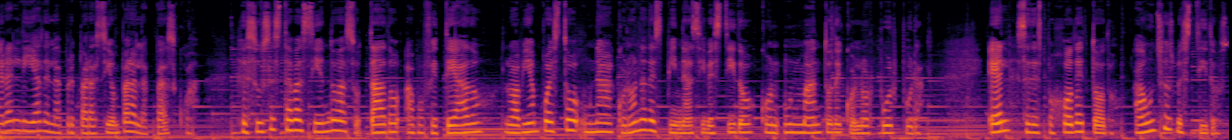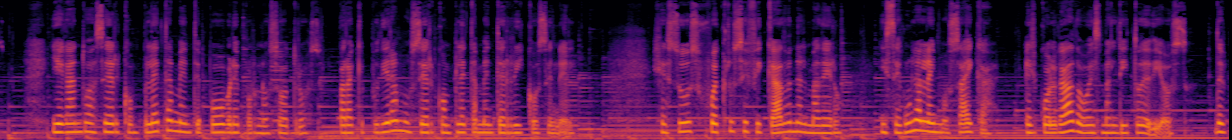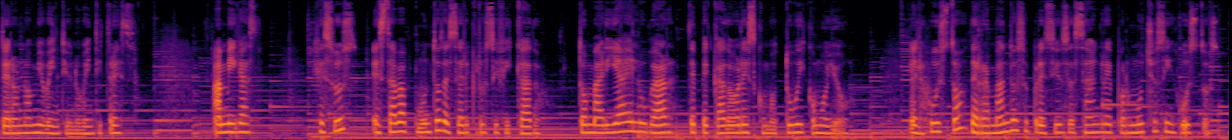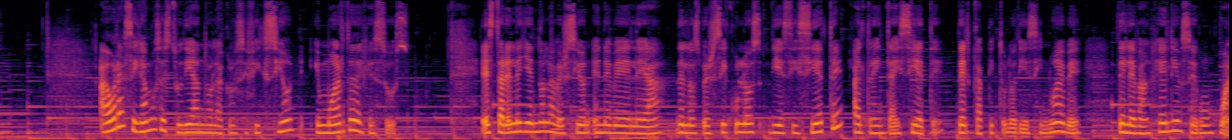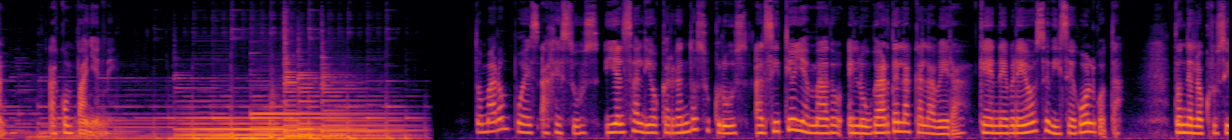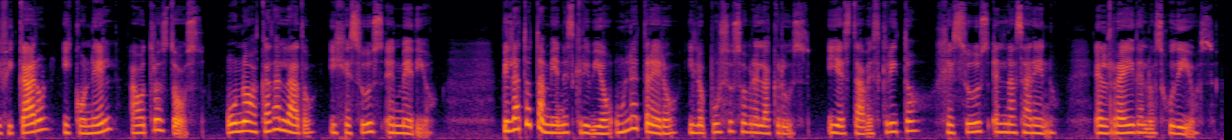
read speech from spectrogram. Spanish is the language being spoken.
Era el día de la preparación para la Pascua. Jesús estaba siendo azotado, abofeteado, lo habían puesto una corona de espinas y vestido con un manto de color púrpura. Él se despojó de todo, aun sus vestidos, llegando a ser completamente pobre por nosotros, para que pudiéramos ser completamente ricos en Él. Jesús fue crucificado en el madero, y según la ley mosaica, el colgado es maldito de Dios. Deuteronomio 21-23. Amigas, Jesús estaba a punto de ser crucificado. Tomaría el lugar de pecadores como tú y como yo. El justo derramando su preciosa sangre por muchos injustos. Ahora sigamos estudiando la crucifixión y muerte de Jesús. Estaré leyendo la versión NBLA de los versículos 17 al 37 del capítulo 19 del Evangelio según Juan. Acompáñenme. Tomaron pues a Jesús, y él salió cargando su cruz al sitio llamado el lugar de la calavera, que en hebreo se dice Gólgota, donde lo crucificaron y con él a otros dos, uno a cada lado y Jesús en medio. Pilato también escribió un letrero y lo puso sobre la cruz, y estaba escrito Jesús el Nazareno, el rey de los judíos.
